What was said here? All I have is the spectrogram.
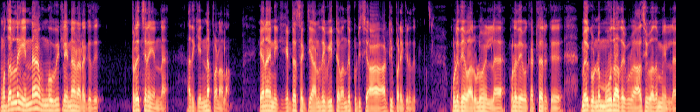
முதல்ல என்ன உங்கள் வீட்டில் என்ன நடக்குது? பிரச்சனை என்ன? அதுக்கு என்ன பண்ணலாம்? ஏன்னா இன்றைக்கி கெட்ட சக்தியானது வீட்டை வந்து பிடிச்சி ஆட்டி படைக்கிறது. குலதெய்வ அருளும் இல்லை குலதெய்வ கட்டில் இருக்குது மேற்கொண்டு மூதாதைகளோட ஆசீர்வாதமும் இல்லை.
